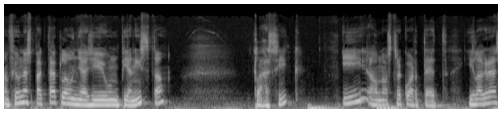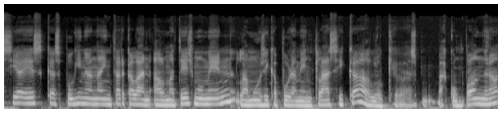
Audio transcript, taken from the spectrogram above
en fer un espectacle on hi hagi un pianista clàssic i el nostre quartet. I la gràcia és que es puguin anar intercalant al mateix moment la música purament clàssica, el que es va compondre,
